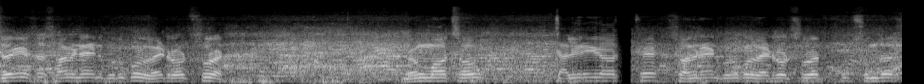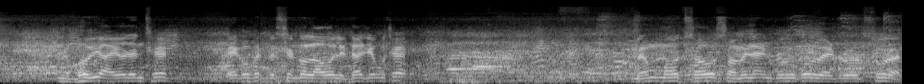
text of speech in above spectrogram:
જોઈ રહ્યા સ્વામિનારાયણ ગુરુકુળ વેડ રોડ, સુરત. બ્રહ્મ મહોત્સવ ચાલી રહ્યો છે. સ્વામિનારાયણ ગુરુકુળ વેડ રોડ, સુરત. ખૂબ સુંદર અને ભવ્ય આયોજન છે. એક વખત દર્શનનો લાવો લીધા જેવું છે. બ્રહ્મ મહોત્સવ સ્વામિનારાયણ ગુરુકુળ વેડ રોડ, સુરત.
